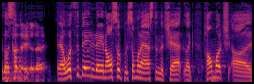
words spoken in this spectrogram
what's the day to day? Yeah, what's the day to day? And also, someone asked in the chat, like, how much uh,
